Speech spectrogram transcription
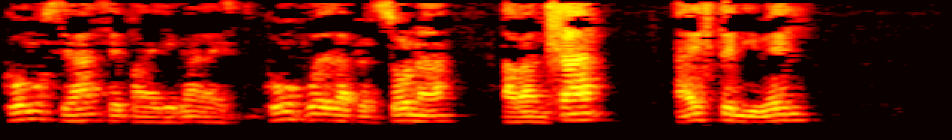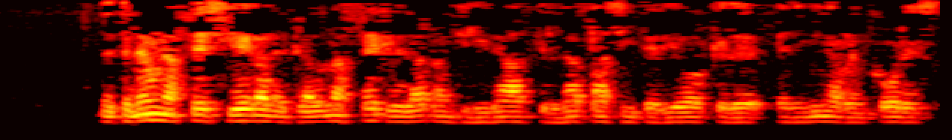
¿Cómo se hace para llegar a esto? ¿Cómo puede la persona avanzar a este nivel de tener una fe ciega en el Creador, una fe que le da tranquilidad, que le da paz interior, que le elimina rencores,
